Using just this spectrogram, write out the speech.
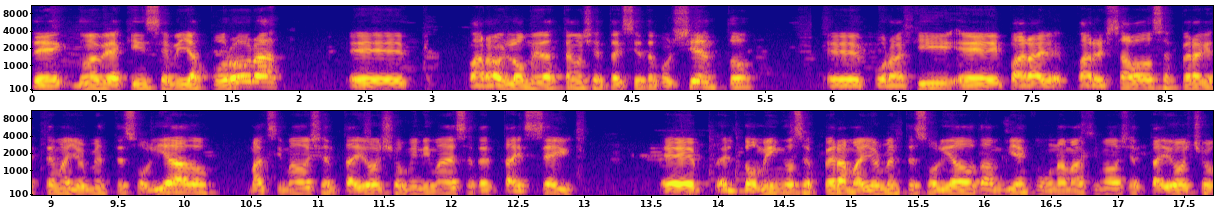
de 9 a 15 millas por hora. Eh, para hoy la humedad está en 87%. Eh, por aquí, para, para el sábado se espera que esté mayormente soleado, máxima de 88, mínima de 76 eh, el domingo se espera mayormente soleado también, con una máxima de 88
